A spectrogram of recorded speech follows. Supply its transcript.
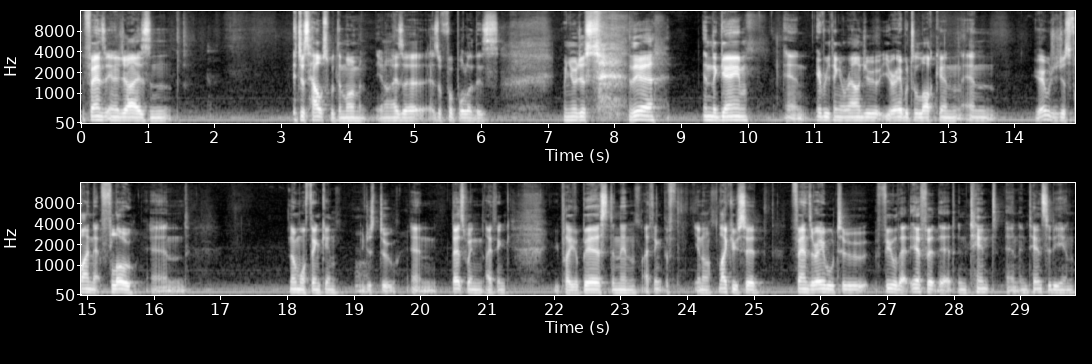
the fans are energized and it just helps with the moment. You know, as a as a footballer, there's when you're just there in the game and everything around you, you're able to lock in and you're able to just find that flow and no more thinking. You mm. just do, and that's when I think you play your best. And then I think the, f- you know, like you said, fans are able to feel that effort, that intent and intensity, and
